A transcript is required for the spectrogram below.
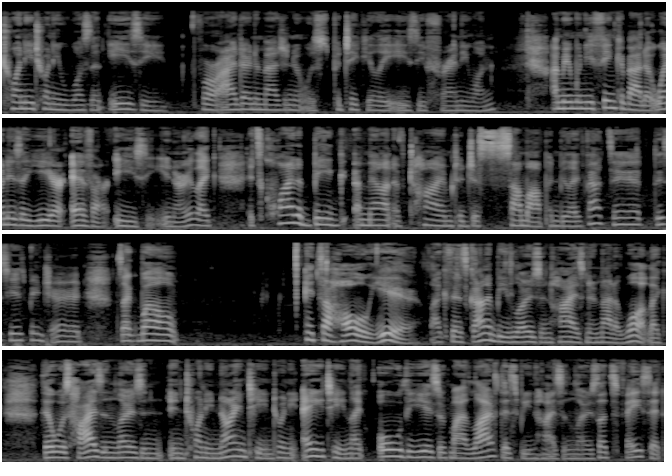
2020 wasn't easy for I don't imagine it was particularly easy for anyone. I mean, when you think about it, when is a year ever easy? You know, like it's quite a big amount of time to just sum up and be like, that's it, this year's been shit. It's like, well, it's a whole year. Like there's gonna be lows and highs no matter what. Like there was highs and lows in, in 2019, 2018, like all the years of my life there's been highs and lows, let's face it.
